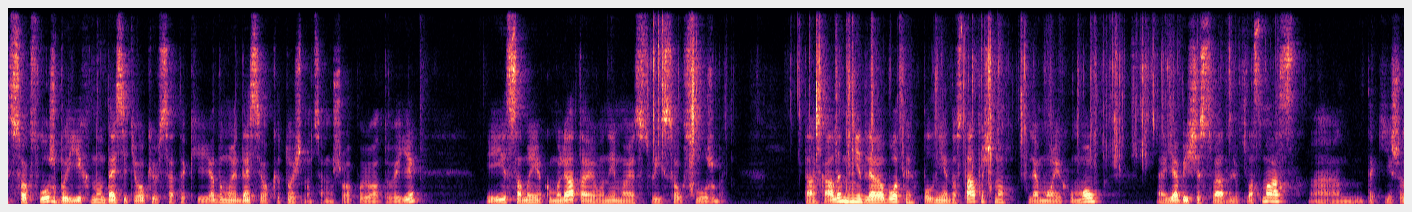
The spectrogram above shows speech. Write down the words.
срок служби їх ну, 10 років все-таки. Я думаю, 10 років точно цьому шуруповертові є. І самі акумулятори вони мають свій срок служби. Так, але мені для роботи вполне достатньо для моїх умов. Е, Я більше свердлю пластмас, е, такі що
